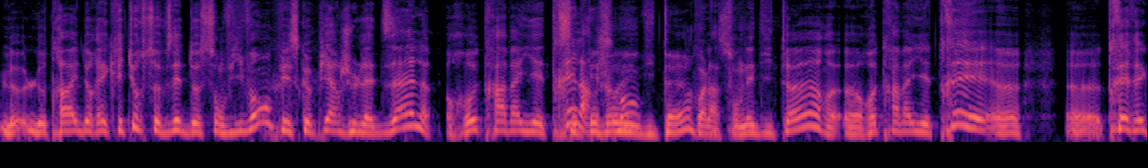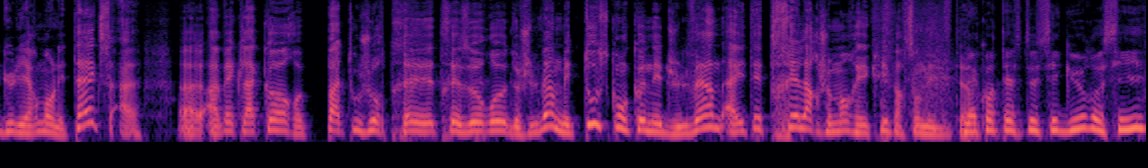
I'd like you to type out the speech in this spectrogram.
le, travail de réécriture se faisait de son vivant, puisque Pierre Jules Hetzel retravaillait très largement. son éditeur. Voilà, son éditeur euh, retravaillait très, euh, euh, très régulièrement les textes, avec l'accord pas toujours très, très heureux de Jules Verne, mais tout ce qu'on connaît de Jules Verne a été très largement réécrit par son éditeur. La comtesse de Ségur aussi?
